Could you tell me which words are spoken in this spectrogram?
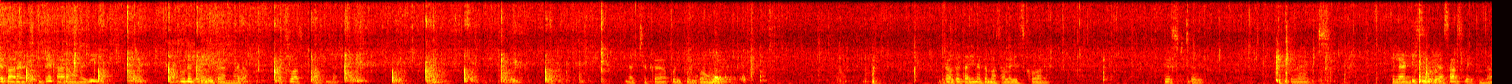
కొద్దిగా కారం వేసుకుంటే కారం అనేది నూనెలో వేగుతుంది అనమాట పచ్చివాసన కాకుండా ఇలా చక్కగా పొడి పొడి బాగుంది తర్వాత తగినంత మసాలా వేసుకోవాలి. టేస్ట్ ఉంటుంది. రైట్. ఇలాంటి సోయా సాస్ లేకుండా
